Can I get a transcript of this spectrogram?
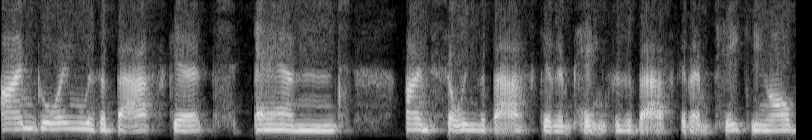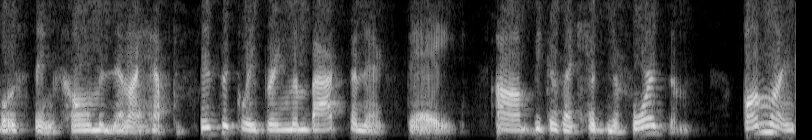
I'm going with a basket and I'm filling the basket and paying for the basket. I'm taking all those things home and then I have to physically bring them back the next day um, because I couldn't afford them online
